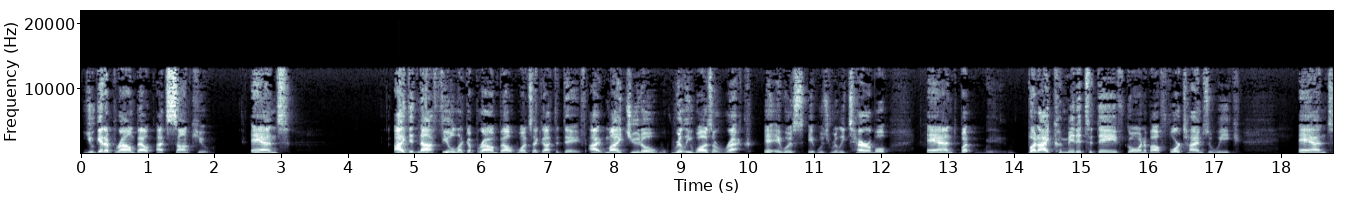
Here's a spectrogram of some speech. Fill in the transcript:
you get a brown belt at Sankyu. And I did not feel like a brown belt once I got to Dave. I, my judo really was a wreck. It, it was, it was really terrible. And, but, but I committed to Dave going about four times a week. And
